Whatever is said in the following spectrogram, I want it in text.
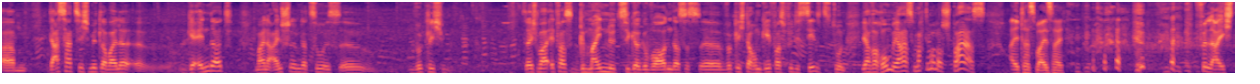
Ähm, das hat sich mittlerweile äh, geändert. Meine Einstellung dazu ist äh, wirklich, sag ich mal, etwas gemeinnütziger geworden, dass es äh, wirklich darum geht, was für die Szene zu tun. Ja, warum? Ja, es macht immer noch Spaß. Altersweisheit. Vielleicht.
